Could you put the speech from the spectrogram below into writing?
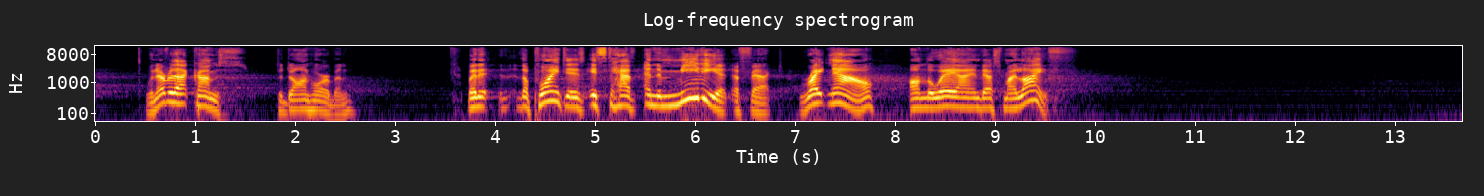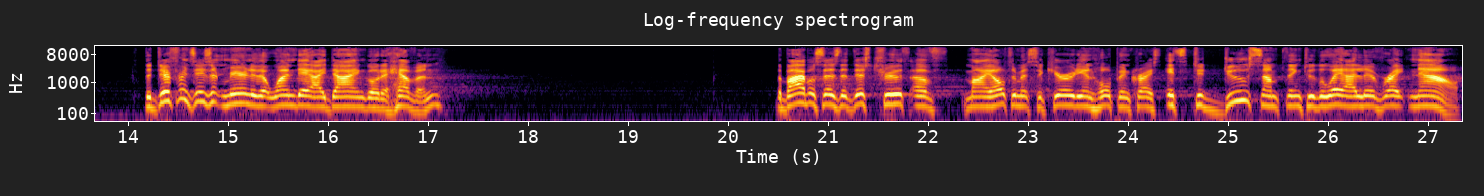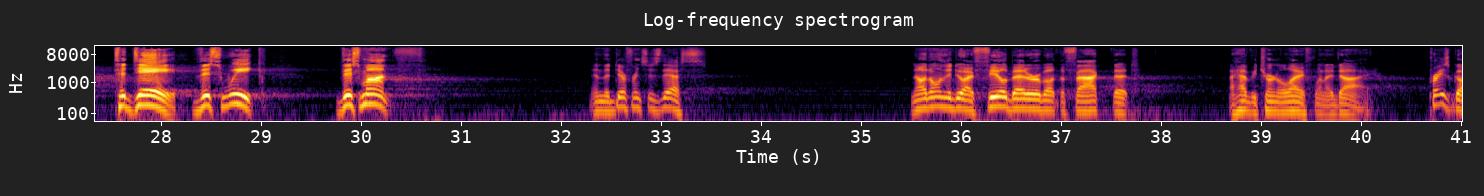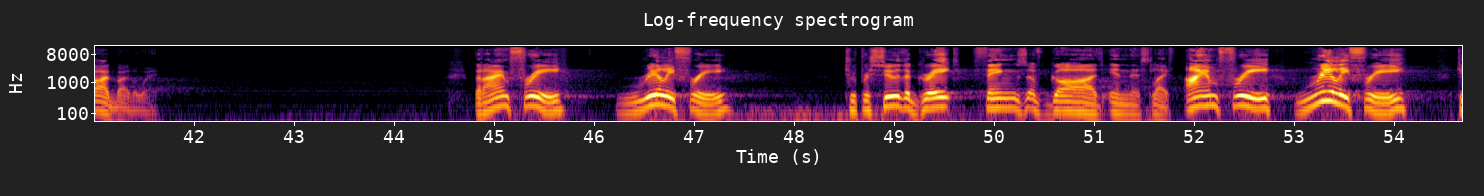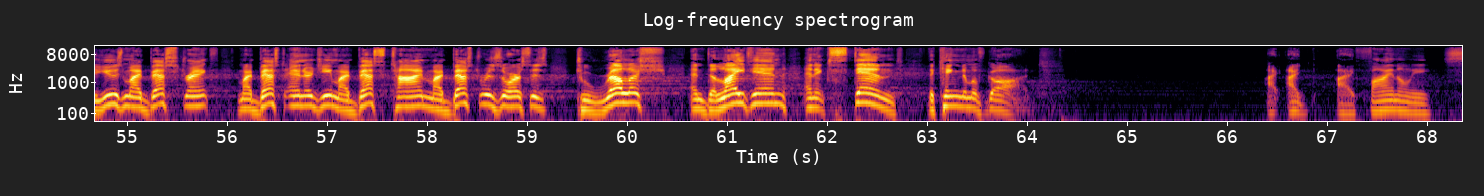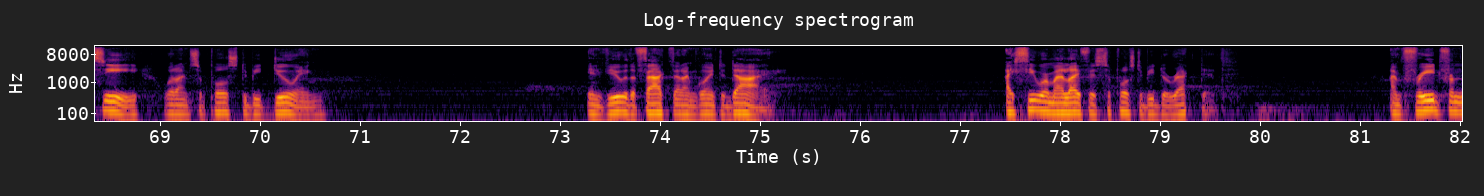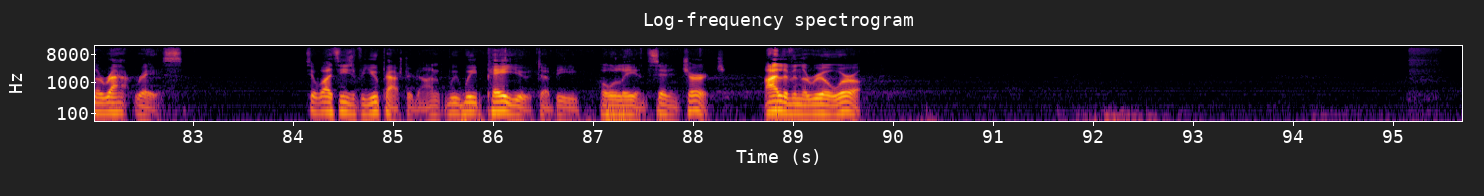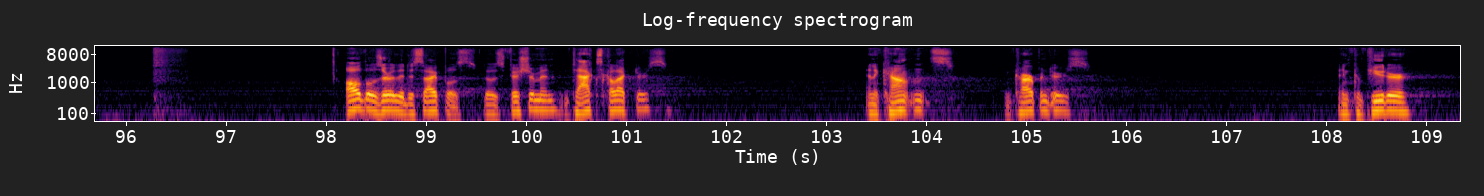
whenever that comes to Don Horban. But it, the point is, it's to have an immediate effect right now on the way I invest my life. The difference isn't merely that one day I die and go to heaven. The Bible says that this truth of my ultimate security and hope in Christ. It's to do something to the way I live right now, today, this week, this month. And the difference is this. Not only do I feel better about the fact that I have eternal life when I die, praise God, by the way, but I am free, really free, to pursue the great things of God in this life. I am free, really free, to use my best strength, my best energy, my best time, my best resources to relish and delight in and extend the kingdom of God. I, I, I finally see what I'm supposed to be doing in view of the fact that I'm going to die. I see where my life is supposed to be directed. I'm freed from the rat race. say, well, it's easy for you, Pastor Don. We, we pay you to be holy and sit in church. I live in the real world. All those early disciples, those fishermen and tax collectors, and accountants and carpenters, and computer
